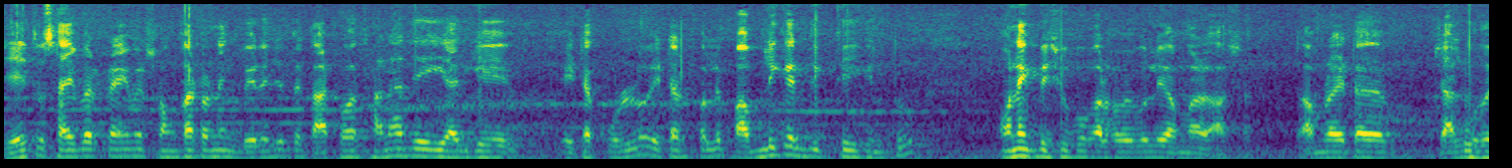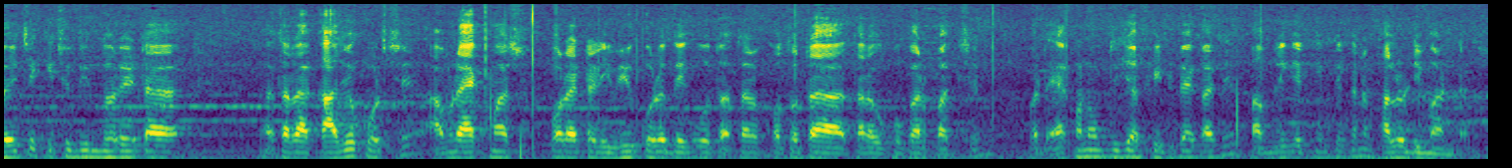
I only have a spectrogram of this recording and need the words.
যেহেতু সাইবার ক্রাইমের সংখ্যাটা অনেক বেড়েছে তো কাটোয়া থানা যে এই আজকে এটা করল। এটার ফলে পাবলিকের দিক থেকে কিন্তু অনেক বেশি উপকার হবে বলে আমার আশা। তো আমরা এটা চালু হয়েছে কিছুদিন ধরে এটা তারা কাজও করছে। আমরা এক মাস পর একটা রিভিউ করে দেখব তারা কতটা তারা উপকার পাচ্ছেন বাট এখন অবধি যা ফিডব্যাক আছে পাবলিকের কিন্তু এখানে ভালো ডিমান্ড আছে।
